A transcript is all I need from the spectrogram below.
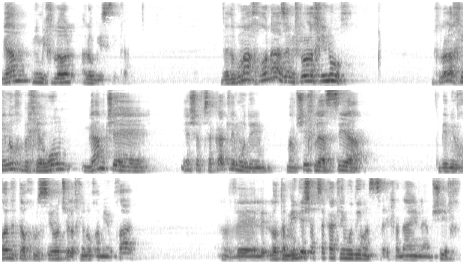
גם ממכלול הלוגיסטיקה. ודוגמה אחרונה זה מכלול החינוך. מכלול החינוך בחירום, גם כשיש הפסקת לימודים, ממשיך להסיע במיוחד את האוכלוסיות של החינוך המיוחד, ולא תמיד יש הפסקת לימודים, אז צריך עדיין להמשיך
